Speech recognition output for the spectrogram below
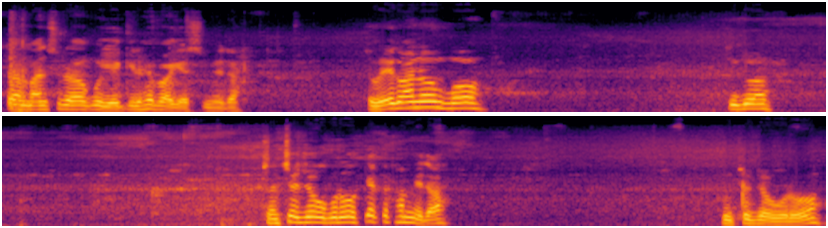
일단 만수르하고 얘기를 해봐야겠습니다. 저 외관은 뭐 지금 전체적으로 깨끗합니다. 전체적으로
